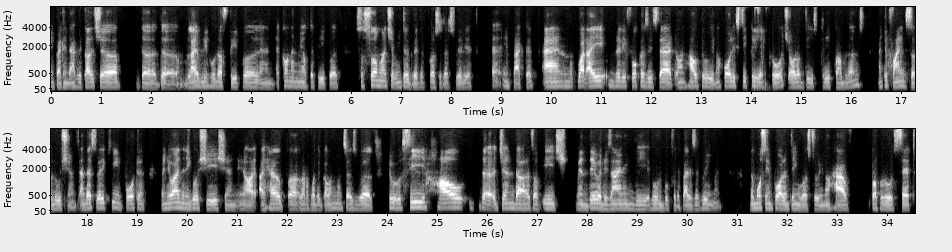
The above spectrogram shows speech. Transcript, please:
impacting agriculture the the livelihood of people and economy of the people. So so much of integrated process that's really uh, impacted. And what i really focus is that on how to you know holistically approach all of these three problems and to find solutions. And that's very key important when you are in the negotiation you know i, I help uh, a lot of other governments as well to see how the agendas of each when they were designing the rule book for the paris agreement the most important thing was to you know have proper rules set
